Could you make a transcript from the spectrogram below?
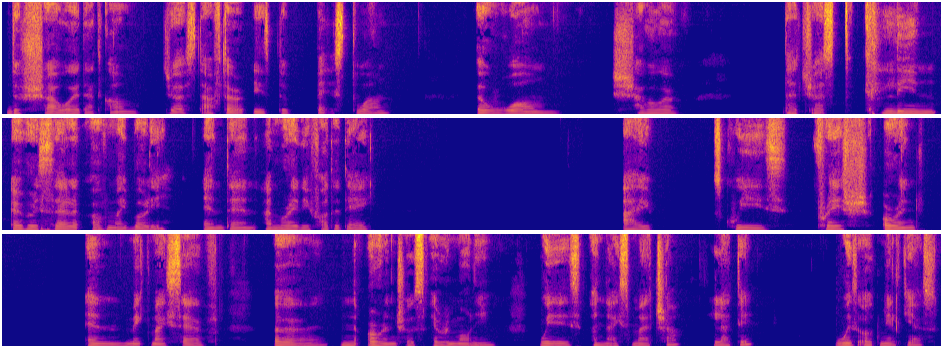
the shower that comes just after is the best one. A warm shower that just clean every cell of my body and then I'm ready for the day. I squeeze fresh orange and make myself uh, an orange juice every morning with a nice matcha latte with oat milk, yes.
